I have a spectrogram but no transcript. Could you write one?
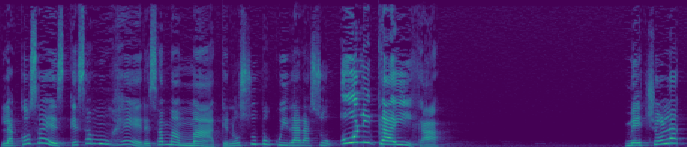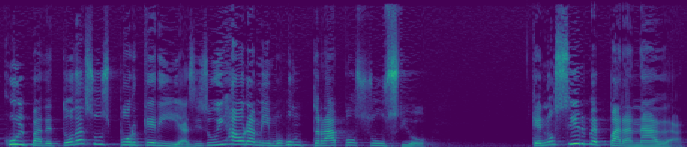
La cosa es que esa mujer, esa mamá que no supo cuidar a su única hija, me echó la culpa de todas sus porquerías y su hija ahora mismo es un trapo sucio que no sirve para nada.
